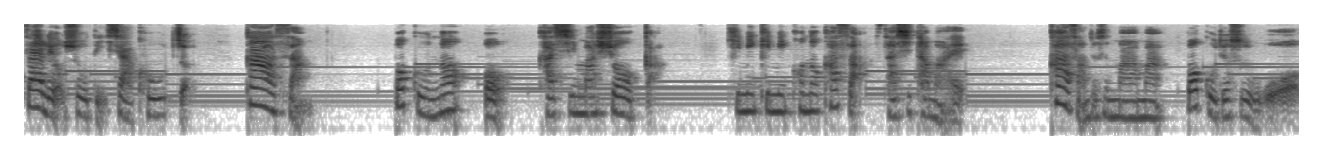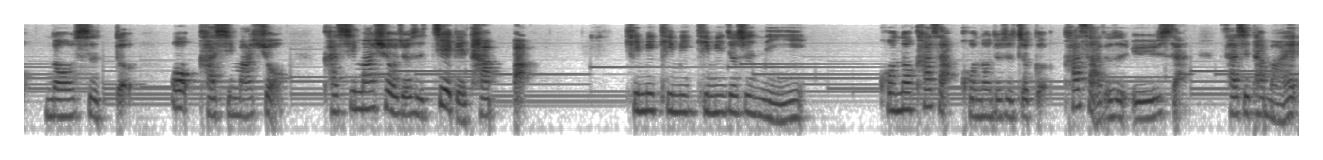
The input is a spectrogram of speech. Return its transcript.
在柳树底下哭着。卡桑，波古诺哦，卡西马修嘎，kimi kimi kono kasa sashi tamae。卡桑就是妈妈，波古就是我，no 是的。哦，卡西马秀，卡西马秀就是借给他吧。kimi kimi kimi 就是你。kono kasa，kono 就是这个，kasa 就是雨伞。萨西塔玛埃，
